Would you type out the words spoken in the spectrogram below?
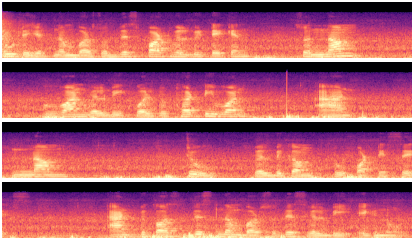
two digit number so this part will be taken. So num 1 will be equal to 31 and num 2 will become 246 and because this number so this will be ignored.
